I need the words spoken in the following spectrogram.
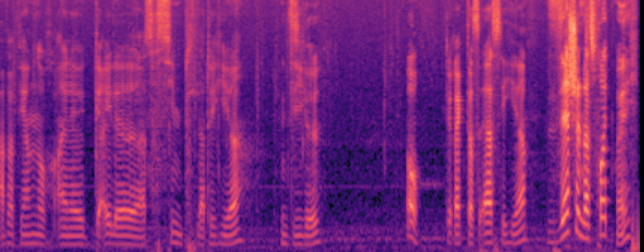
Aber wir haben noch eine geile Assassinenplatte hier. Ein Siegel. Oh, direkt das erste hier. Sehr schön, das freut mich.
